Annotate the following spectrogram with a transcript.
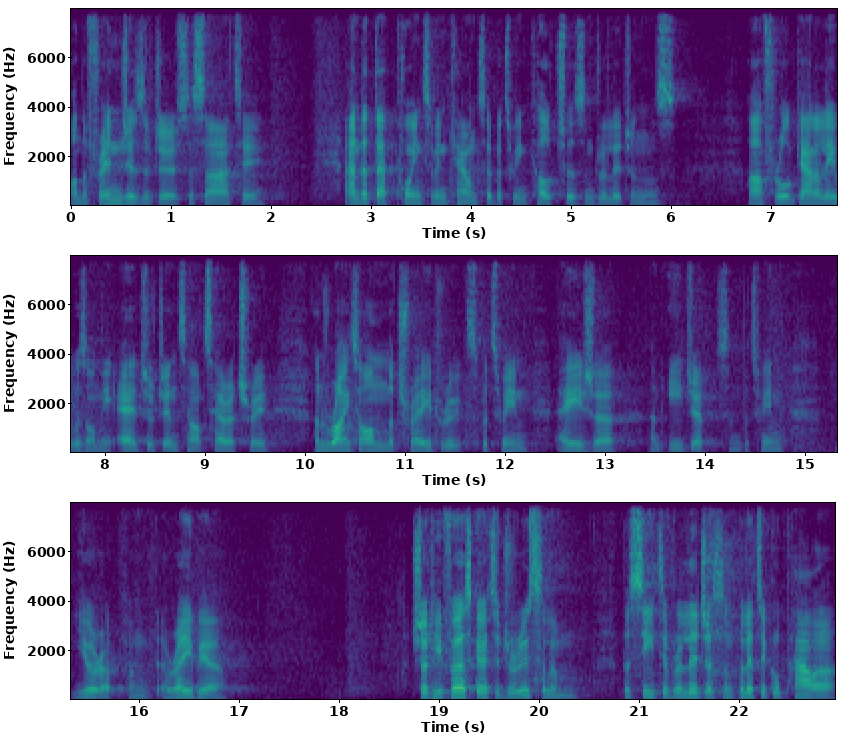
on the fringes of Jewish society, and at that point of encounter between cultures and religions. After all, Galilee was on the edge of Gentile territory and right on the trade routes between Asia and Egypt and between Europe and Arabia. Should he first go to Jerusalem, the seat of religious and political power,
